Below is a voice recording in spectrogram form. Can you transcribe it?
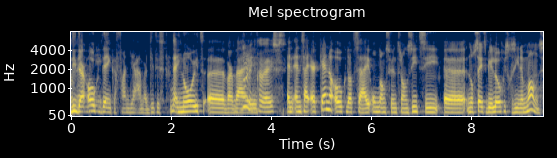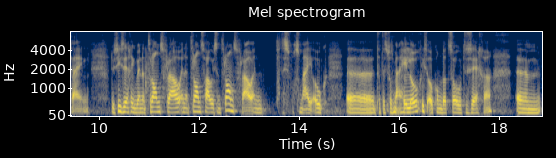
die, daar ook denken van... ja, maar dit is nooit uh, waar wij... geweest. En, en zij erkennen ook dat zij, ondanks hun transitie... Uh, nog steeds biologisch gezien een man zijn. Dus die zeggen, ik ben een transvrouw en een transvrouw is een transvrouw. En dat is volgens mij ook... Uh, dat is volgens mij heel logisch ook om dat zo te zeggen... Um,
